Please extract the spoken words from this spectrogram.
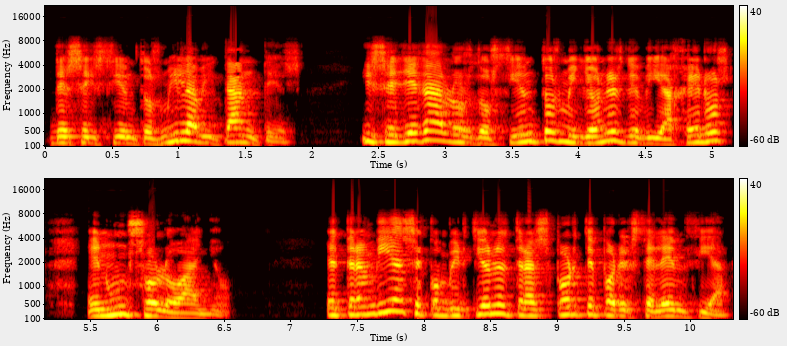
de 600.000 habitantes y se llega a los 200 millones de viajeros en un solo año. El tranvía se convirtió en el transporte por excelencia,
